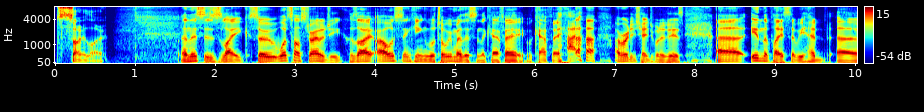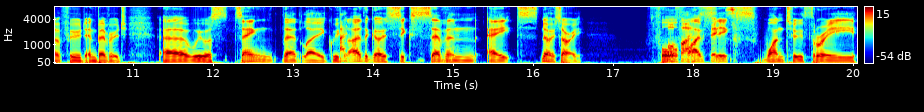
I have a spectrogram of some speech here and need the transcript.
so low. And this is like, so what's our strategy? Because I, I was thinking, we are talking about this in the cafe. Well, cafe. I, have already changed what it is. Uh, in the place that we had uh, food and beverage, uh, we were saying that like we could either go six, seven, eight. No, sorry, four, Four, five, five, six. six, one, two, three,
